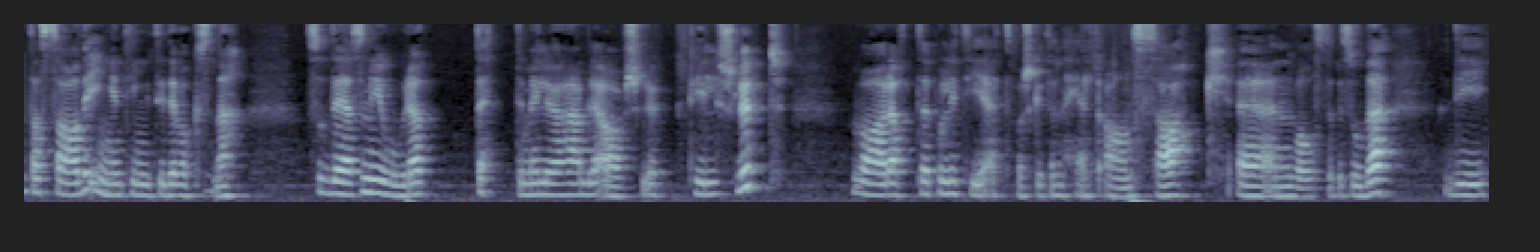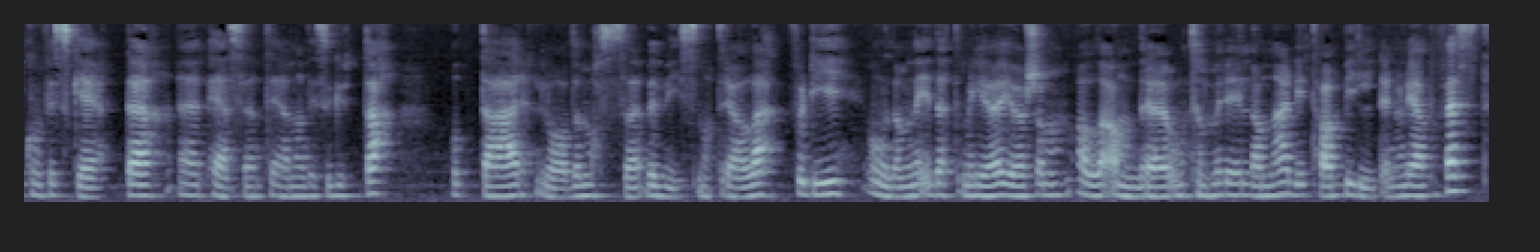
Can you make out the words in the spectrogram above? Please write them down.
Da sa de ingenting til de voksne. Så det som gjorde at dette miljøet her ble avslørt til slutt, var at eh, politiet etterforsket en helt annen sak eh, enn voldsepisode. De konfiskerte PC-en til en av disse gutta. Og der lå det masse bevismateriale. Fordi ungdommene i dette miljøet gjør som alle andre ungdommer i landet her. De tar bilder når de er på fest.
